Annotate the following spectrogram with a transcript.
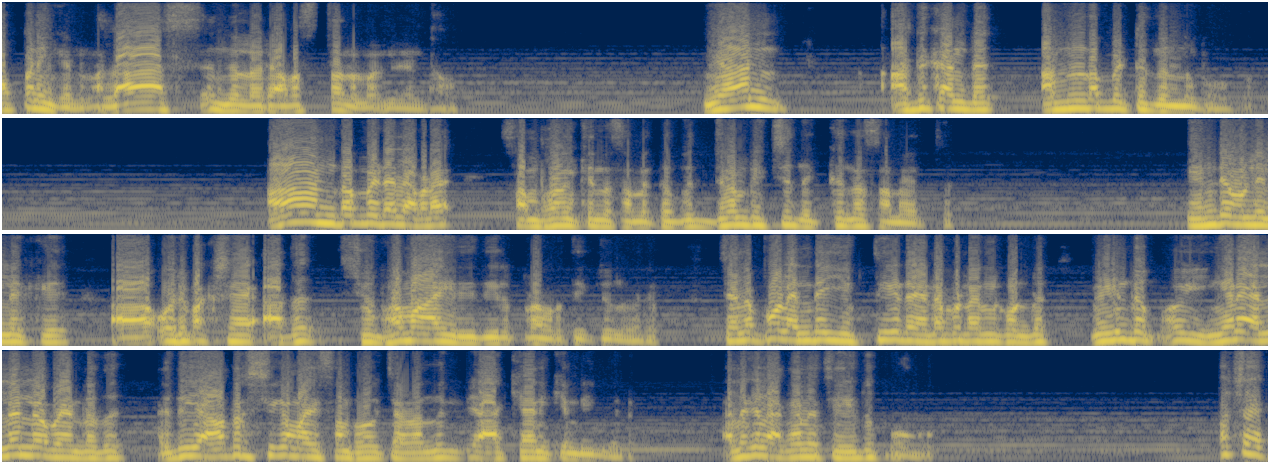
ഓപ്പണിംഗ് ഉണ്ട്. അലാസ് എന്നുള്ള ഒരു അവസ്ഥ നമ്മളിലുണ്ടാവും ഞാൻ അത് കണ്ട് അന്തം വിട്ട് നിന്നു പോകും. ആ അന്തം വിടൽ അവിടെ സംഭവിക്കുന്ന സമയത്ത് വിജൃംഭിച്ച് നിൽക്കുന്ന സമയത്ത് എന്റെ ഉള്ളിലേക്ക് ഒരു പക്ഷേ അത് ശുഭമായ രീതിയിൽ പ്രവർത്തിക്കുന്നു വരും. ചിലപ്പോൾ എന്റെ യുക്തിയുടെ ഇടപെടൽ കൊണ്ട് വീണ്ടും ഇങ്ങനെ അല്ലല്ലോ വേണ്ടത്. ഇത് യാദൃശികമായി സംഭവിച്ചാണെന്ന് വ്യാഖ്യാനിക്കേണ്ടി വരും. അല്ലെങ്കിൽ അങ്ങനെ ചെയ്തു പോകും. പക്ഷെ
